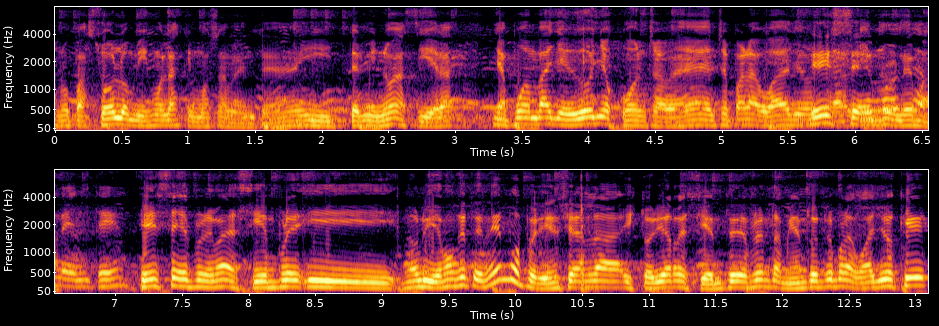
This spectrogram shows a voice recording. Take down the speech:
no pasó lo mismo lastimosamente ¿eh? y terminó así, era ya puedan vallegoños contra, ¿eh? entre paraguayos. Ese es el problema. Ese es el problema de siempre y no olvidemos que tenemos experiencia en la historia reciente de enfrentamiento entre paraguayos que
